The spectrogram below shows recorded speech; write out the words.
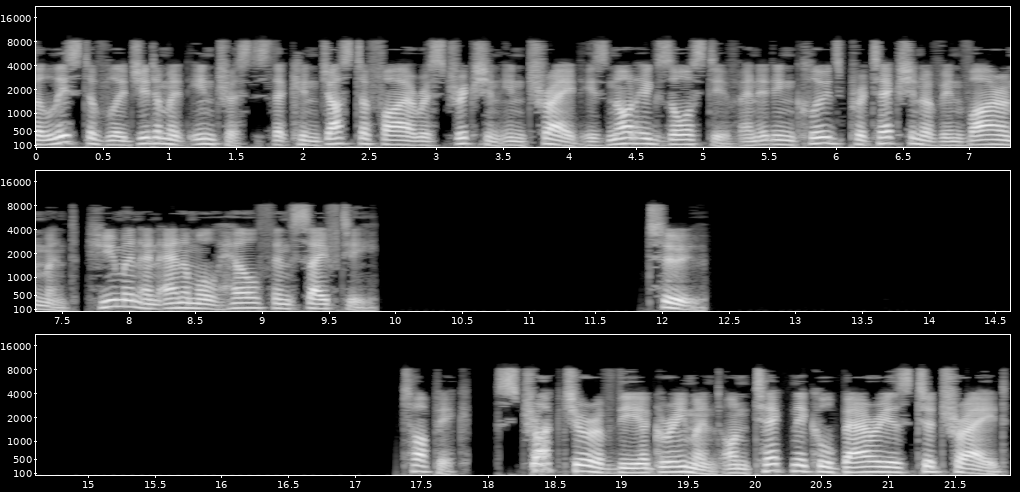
The list of legitimate interests that can justify a restriction in trade is not exhaustive and it includes protection of environment, human and animal health and safety. 2. Structure of the Agreement on Technical Barriers to Trade.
